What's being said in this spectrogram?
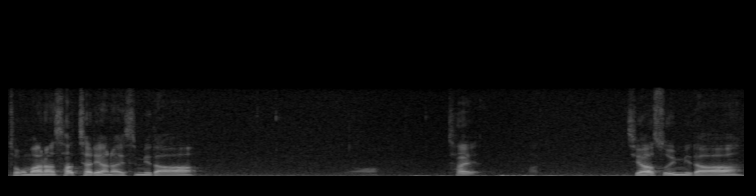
조그마한 사찰이 하나 있습니다. 차에 지하수입니다.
